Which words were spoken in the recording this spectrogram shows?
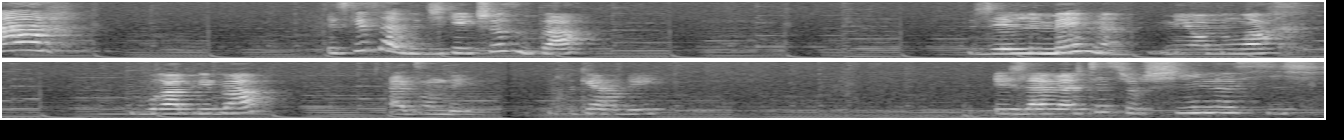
Ah Est-ce que ça vous dit quelque chose ou pas? J'ai le même mais en noir. Vous vous rappelez pas? Attendez, regardez. Et je l'avais acheté sur Shein aussi.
